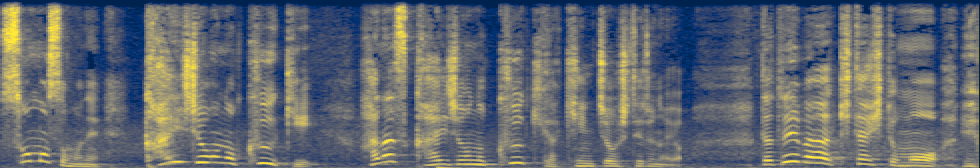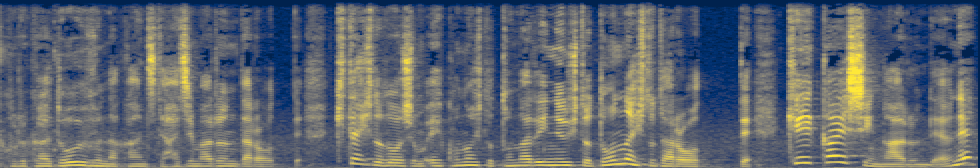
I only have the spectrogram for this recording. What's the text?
そもそもね、会場の空気、話す会場の空気が緊張してるのよ。例えば来た人も、えこれからどういう風な感じで始まるんだろうって。来た人同士もえこの人隣にいる人どんな人だろうって。警戒心があるんだよね。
